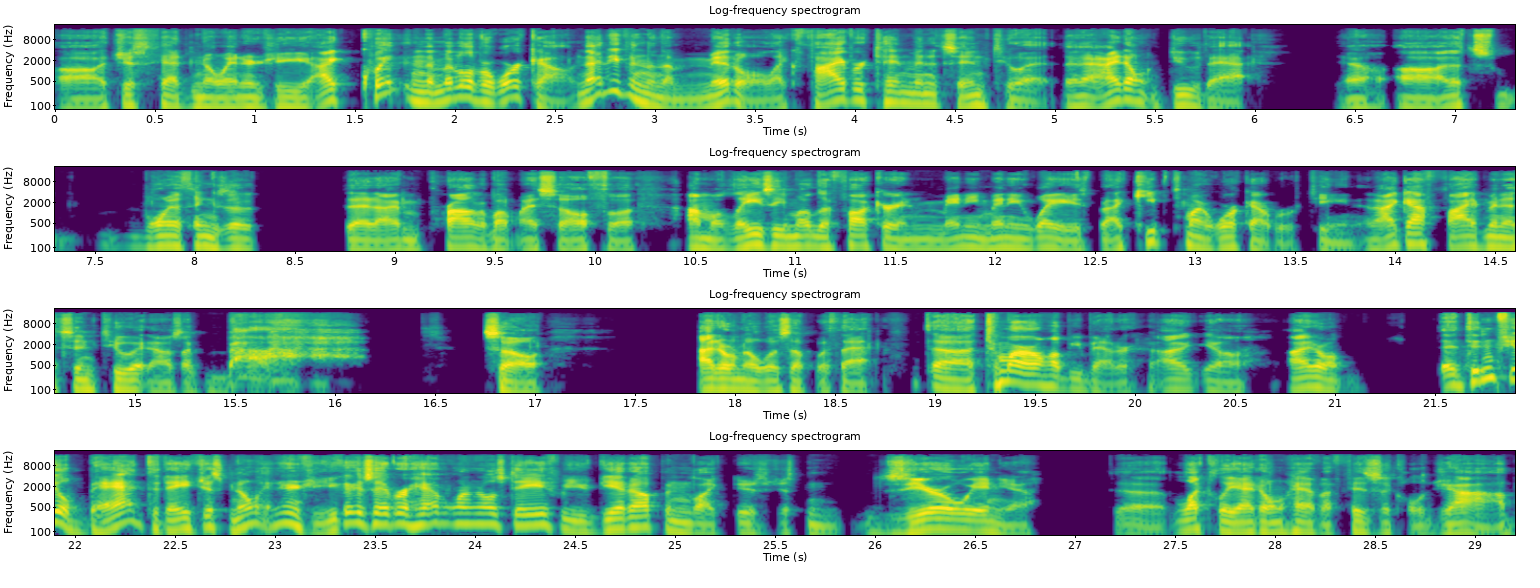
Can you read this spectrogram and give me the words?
Uh, just had no energy. I quit in the middle of a workout, not even in the middle, like five or ten minutes into it. And I don't do that. Yeah, uh, that's one of the things that that I'm proud about myself. Uh, I'm a lazy motherfucker in many, many ways, but I keep to my workout routine. And I got five minutes into it and I was like, bah. So I don't know what's up with that. Uh, tomorrow I'll be better. I, you know, I don't, it didn't feel bad today, just no energy. You guys ever have one of those days where you get up and like there's just zero in you? Uh, luckily, I don't have a physical job,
